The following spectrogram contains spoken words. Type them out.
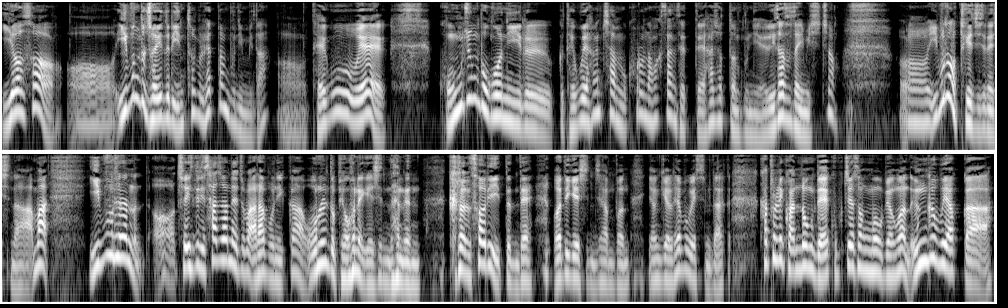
이어서 어 이분도 저희들이 인터뷰를 했던 분입니다. 어 대구에 공중보건의를 그 대구에 한참 코로나 확산세 때 하셨던 분이에요. 의사 선생님이시죠? 어 이분은 어떻게 지내시나? 아마 이분은 어 저희들이 사전에 좀 알아보니까 오늘도 병원에 계신다는 그런 설이 있던데 어디 계신지 한번 연결해 보겠습니다. 카톨릭 관동대 국제성모병원 응급의학과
